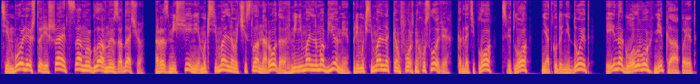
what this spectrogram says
тем более, что решает самую главную задачу – размещение максимального числа народа в минимальном объеме при максимально комфортных условиях, когда тепло, светло, ниоткуда не дует и на голову не капает.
